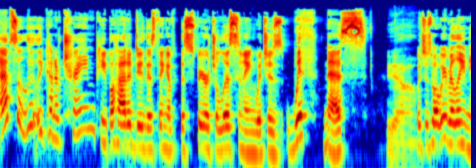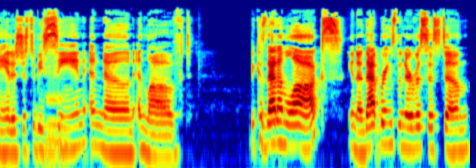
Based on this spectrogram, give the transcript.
Absolutely. Kind of train people how to do this thing of the spiritual listening, which is withness Yeah. Which is what we really need is just to be Mm. seen and known and loved. Because that unlocks, you know, that brings the nervous system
